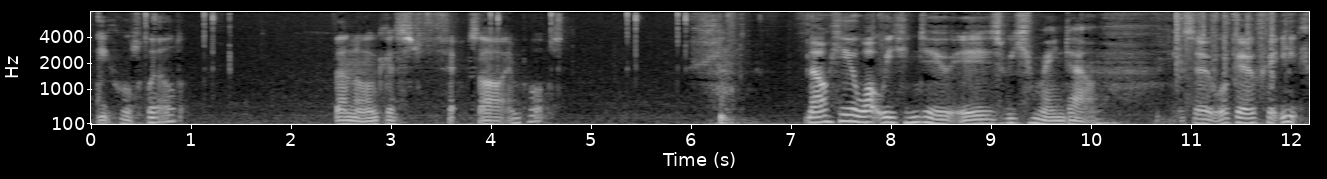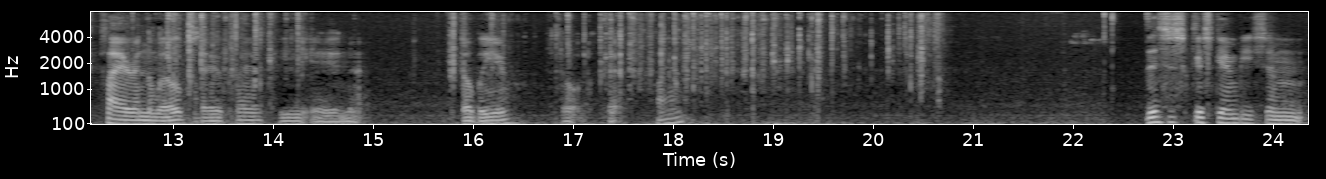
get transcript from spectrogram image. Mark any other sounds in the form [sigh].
equals world. Then I'll just fix our imports now here what we can do is we can rain down so we'll go for each player in the world so player p in w dot get this is just going to be some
